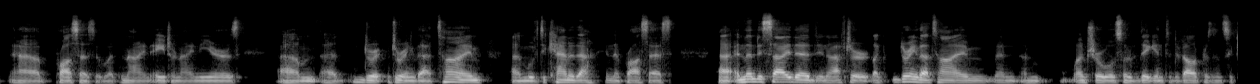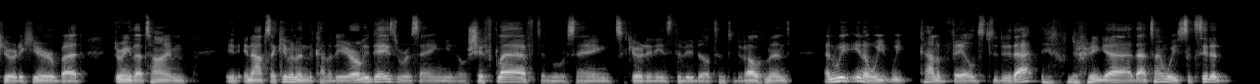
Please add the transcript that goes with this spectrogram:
process with nine, eight or nine years um, uh, dur- during that time. I moved to Canada in the process, uh, and then decided, you know, after like during that time, and, and, I'm sure we'll sort of dig into developers and security here, but during that time. In, in AppSec, even in the kind of the early days, we were saying, you know, shift left, and we were saying security needs to be built into development and we you know we we kind of failed to do that during uh, that time we succeeded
